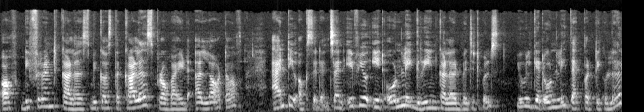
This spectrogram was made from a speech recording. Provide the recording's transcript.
of different colors because the colors provide a lot of antioxidants. And if you eat only green colored vegetables you will get only that particular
